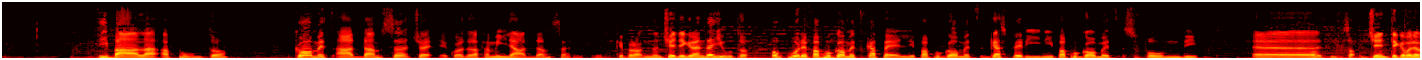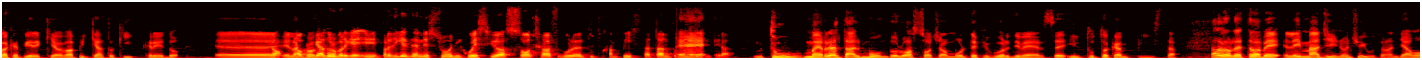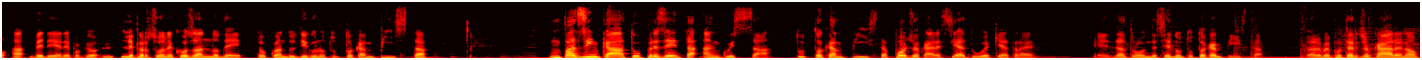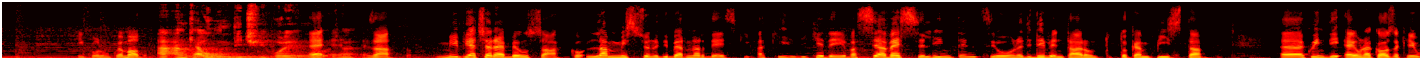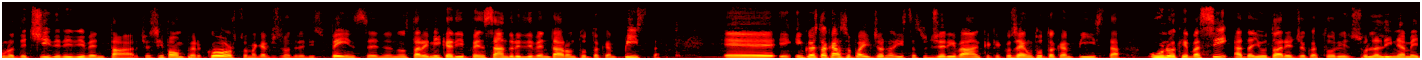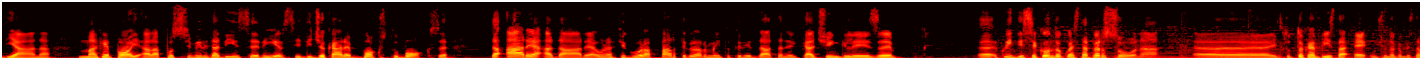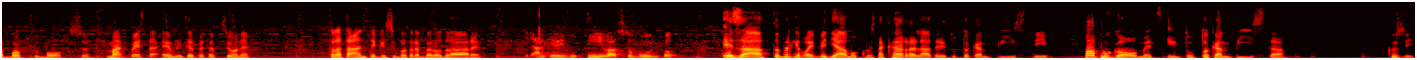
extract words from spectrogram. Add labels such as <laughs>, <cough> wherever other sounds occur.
Dybala appunto, Gomez Adams, cioè quello della famiglia Adams, che però non c'è di grande aiuto, oppure Papu Gomez Capelli, Papu Gomez Gasperini, Papu Gomez Sfondi. Eh, so, gente che voleva capire chi aveva picchiato chi, credo. Eh, no, no cosa... più che perché praticamente nessuno di questi io associa la figura del tuttocampista, tanto eh, tu, ma in realtà il mondo lo associa a molte figure diverse, il tuttocampista. Allora ho detto, vabbè, le immagini non ci aiutano, andiamo a vedere proprio le persone cosa hanno detto quando dicono tuttocampista. Un Pasincatu presenta Anguissà, tuttocampista, può giocare sia a due che a tre. E d'altronde, essendo un tuttocampista, dovrebbe poter giocare, no? in qualunque modo. Ah, anche a 11 volendo. Eh, cioè. eh, esatto. Mi piacerebbe un sacco l'ammissione di Bernardeschi a chi gli chiedeva se avesse l'intenzione di diventare un tuttocampista. Eh, quindi è una cosa che uno decide di diventare, cioè si fa un percorso, magari ci sono delle dispense, non stare mica di, pensando di diventare un tuttocampista. E in questo caso poi il giornalista suggeriva anche che cos'è un tuttocampista, uno che va sì ad aiutare i giocatori sulla linea mediana, ma che poi ha la possibilità di inserirsi, di giocare box to box, da area ad area, una figura particolarmente utilizzata nel calcio inglese. Eh, quindi secondo questa persona eh, il tuttocampista è un centrocampista box to box, ma questa è un'interpretazione tra tante che si potrebbero dare. Anche riduttiva a questo punto. Esatto, perché poi vediamo questa carrellata di tuttocampisti. Papu Gomez, il tuttocampista. Così.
